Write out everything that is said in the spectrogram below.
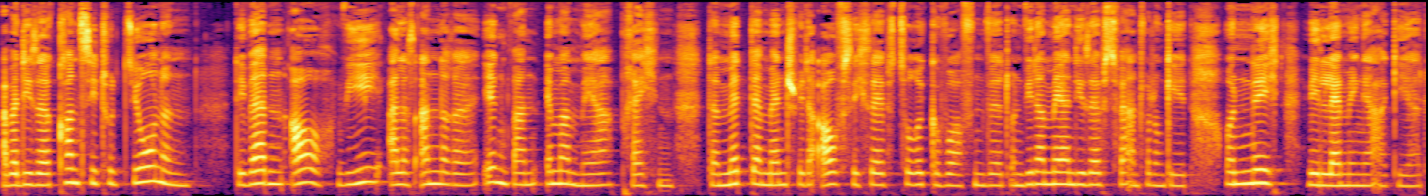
Aber diese Konstitutionen, die werden auch wie alles andere irgendwann immer mehr brechen, damit der Mensch wieder auf sich selbst zurückgeworfen wird und wieder mehr in die Selbstverantwortung geht und nicht wie Lemminge agiert.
